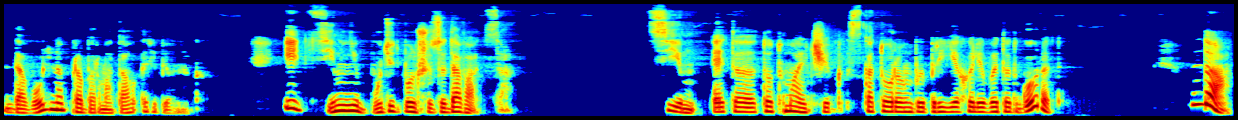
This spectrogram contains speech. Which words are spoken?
довольно пробормотал ребенок. И Тим не будет больше задаваться. Тим это тот мальчик, с которым вы приехали в этот город? Да,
